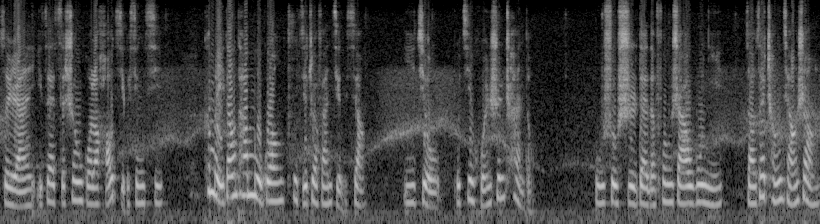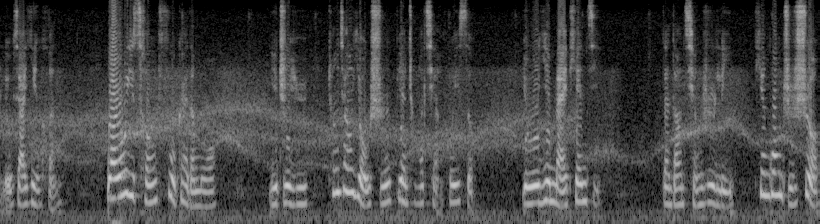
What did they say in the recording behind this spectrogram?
虽然已在此生活了好几个星期，可每当他目光触及这番景象，依旧不禁浑身颤抖。无数世代的风沙污泥早在城墙上留下印痕，宛如一层覆盖的膜，以至于城墙有时变成了浅灰色，犹如阴霾天际。但当晴日里，天光直射，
